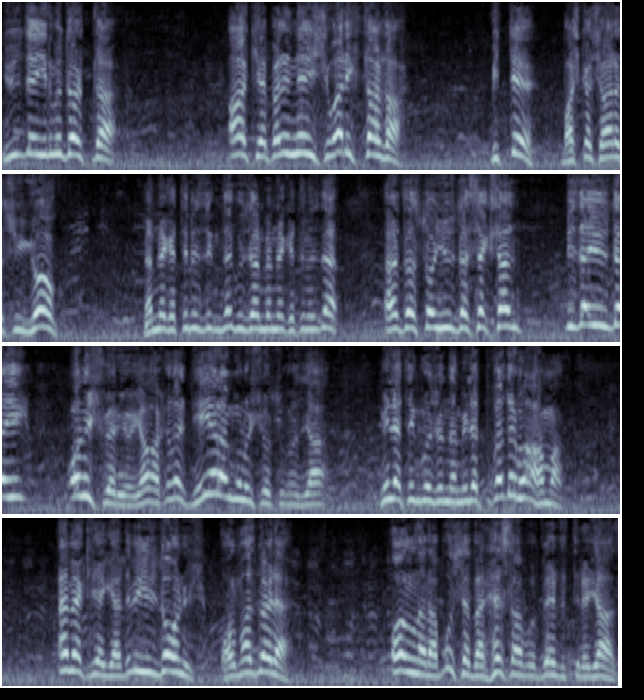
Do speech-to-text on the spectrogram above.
Yüzde 24 ile AKP'nin ne işi var iktidarda? Bitti. Başka çaresi yok. Memleketimizin ne güzel memleketimizde enflasyon yüzde 80 bize yüzde 13 veriyor ya arkadaş niye yalan konuşuyorsunuz ya? Milletin gözünde millet bu kadar mı ahmak? Emekliye geldi bir yüzde 13. Olmaz böyle. Onlara bu sefer hesabı verdirttireceğiz.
